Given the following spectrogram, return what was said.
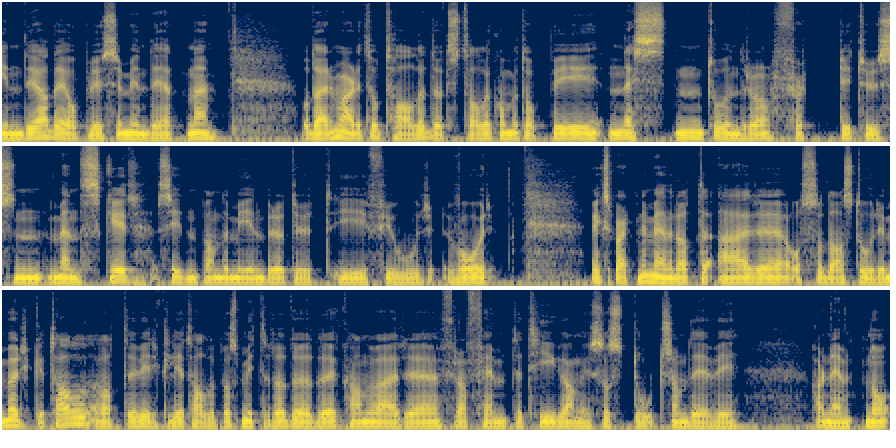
India. Det opplyser myndighetene. Og dermed er det totale dødstallet kommet opp i nesten 240 000 mennesker siden pandemien brøt ut i fjor vår. Ekspertene mener at det er eh, også da store mørketall, og at det virkelige tallet på smittede og døde kan være fra fem til ti ganger så stort som det vi har nevnt nå.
